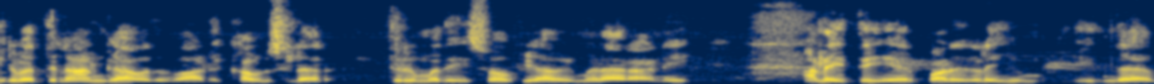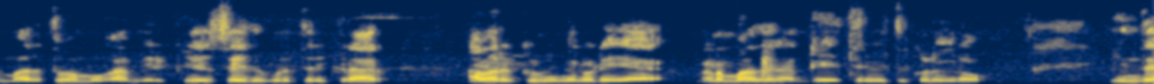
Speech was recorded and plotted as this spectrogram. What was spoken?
இருபத்தி நான்காவது வார்டு கவுன்சிலர் திருமதி சோஃபியா விமலாராணி அனைத்து ஏற்பாடுகளையும் இந்த மருத்துவ முகாமிற்கு செய்து கொடுத்திருக்கிறார். அவருக்கும் எங்களுடைய மனமார்ந்த நன்றியை தெரிவித்துக் கொள்கிறோம். இந்த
